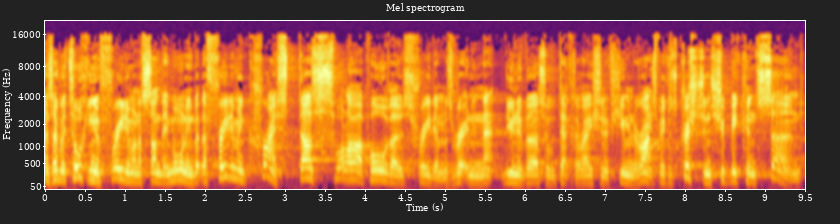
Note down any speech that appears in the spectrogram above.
and so we're talking of freedom on a Sunday morning, but the freedom in Christ does swallow up all those freedoms written in that universal declaration of human rights because Christians should be concerned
